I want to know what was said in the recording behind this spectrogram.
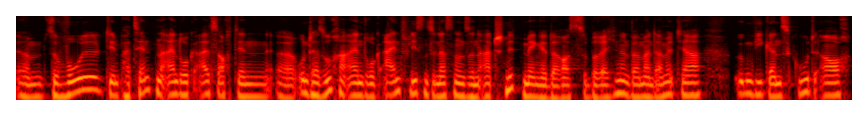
ähm, sowohl den Patienteneindruck als auch den äh, Untersuchereindruck einfließen zu lassen und so eine Art Schnittmenge daraus zu berechnen, weil man damit ja irgendwie ganz gut auch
